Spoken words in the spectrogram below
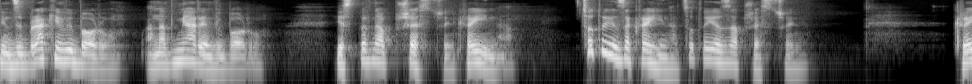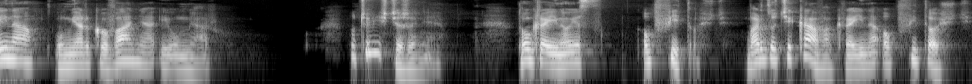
Między brakiem wyboru a nadmiarem wyboru jest pewna przestrzeń, kraina. Co to jest za kraina? Co to jest za przestrzeń? Kraina umiarkowania i umiaru. Oczywiście, że nie. Tą krainą jest obfitość. Bardzo ciekawa kraina obfitości.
